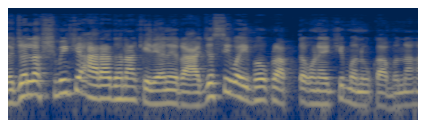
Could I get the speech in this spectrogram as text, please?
गजलक्ष्मीची आराधना केल्याने राजसी वैभव प्राप्त होण्याची मनोकामना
